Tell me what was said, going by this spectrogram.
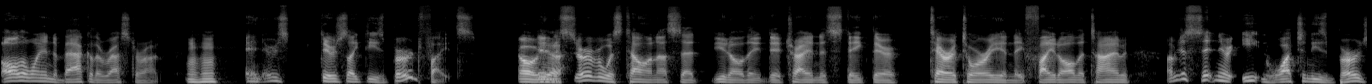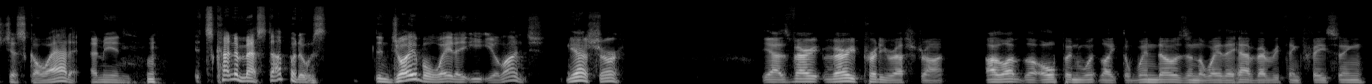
all the way in the back of the restaurant, Mm-hmm. and there's there's like these bird fights. Oh and yeah. the server was telling us that you know they they're trying to stake their territory and they fight all the time. I'm just sitting there eating, watching these birds just go at it. I mean, it's kind of messed up, but it was enjoyable way to eat your lunch. Yeah, sure. Yeah, it's very very pretty restaurant. I love the open like the windows and the way they have everything facing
